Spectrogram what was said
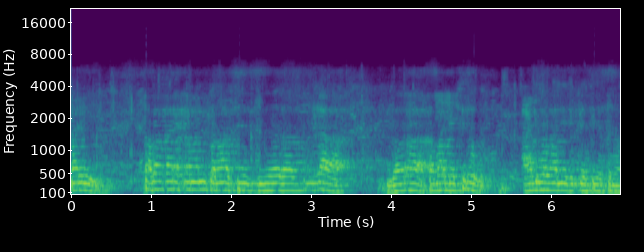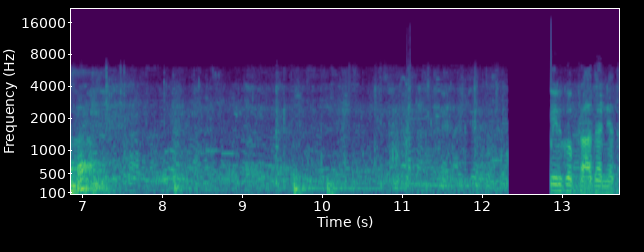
మరి సభా కార్యక్రమాన్ని కొనసాగించగా గౌరవ సభాధ్యక్షులు ఆడియో గారిని రిక్వెస్ట్ చేస్తున్నాం సార్. ఎందుకో ప్రాధాన్యత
